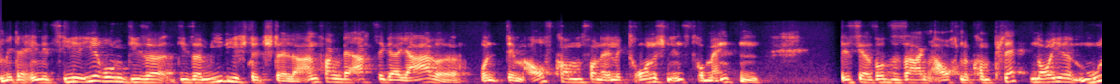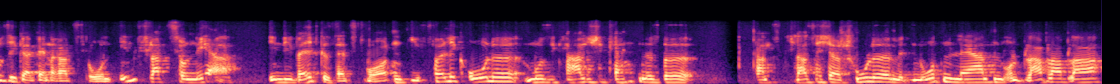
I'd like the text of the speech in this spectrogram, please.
mit der Initiierung dieser, dieser MIDI-Schnittstelle Anfang der 80er Jahre und dem Aufkommen von elektronischen Instrumenten ist ja sozusagen auch eine komplett neue Musikergeneration inflationär in die Welt gesetzt worden, die völlig ohne musikalische Kenntnisse ganz klassischer Schule mit Notenlernen und bla bla bla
